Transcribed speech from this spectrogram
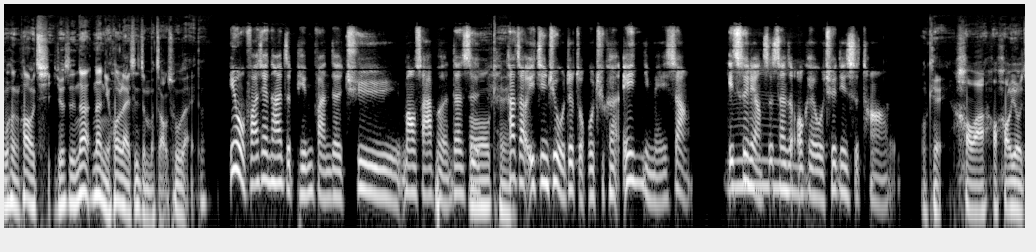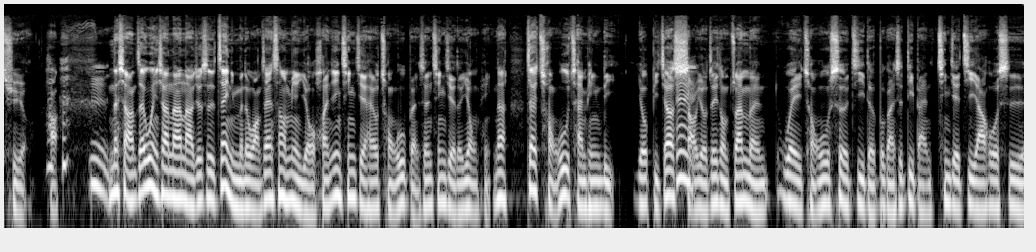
我很好奇，就是那那你后来是怎么找出来的？因为我发现他一直频繁的去猫砂盆，但是他只要一进去，我就走过去看，哎、欸，你没上一次、两次、三次、嗯、，OK，我确定是他了。OK，好啊，好好有趣哦。好，嗯，那想再问一下娜娜，就是在你们的网站上面有环境清洁，还有宠物本身清洁的用品，那在宠物产品里。有比较少有这种专门为宠物设计的，嗯、不管是地板清洁剂啊，或是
